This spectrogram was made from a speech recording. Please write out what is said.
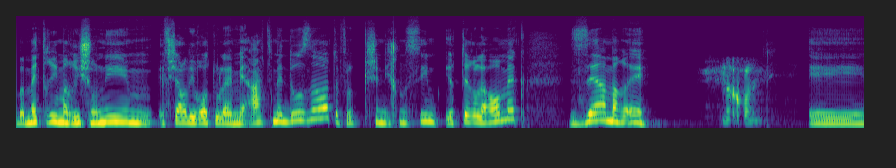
במטרים הראשונים, אפשר לראות אולי מעט מדוזות, אבל כשנכנסים יותר לעומק, זה המראה. נכון. אה,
